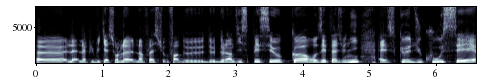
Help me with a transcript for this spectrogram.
euh, la, publication de l'inflation, enfin de, de, l'indice PCE Core aux États-Unis. Est-ce que du coup c'est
